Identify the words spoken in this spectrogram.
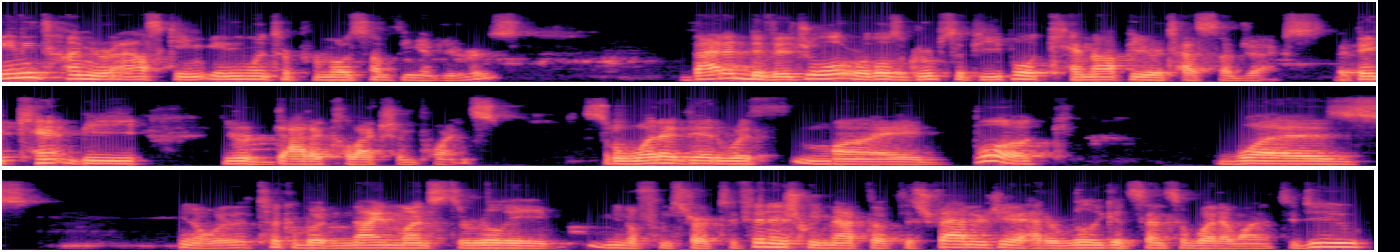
anytime you're asking anyone to promote something of yours, that individual or those groups of people cannot be your test subjects. Like they can't be your data collection points. So what I did with my book was, you know, it took about nine months to really, you know, from start to finish. We mapped out the strategy. I had a really good sense of what I wanted to do.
